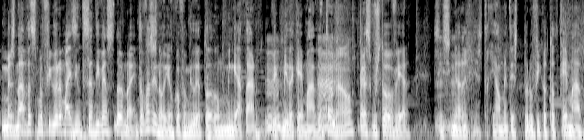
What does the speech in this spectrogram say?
Mas nada se uma figura mais interessante e vencedor, não é? Então vocês não iam com a família toda um domingo à tarde ver comida queimada. Então não. Parece que vos estou a ver. Sim, senhora, este, realmente este peru ficou todo queimado.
